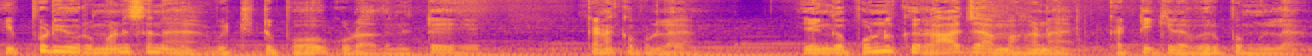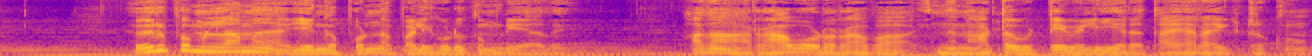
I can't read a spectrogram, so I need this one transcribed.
இப்படி ஒரு மனுஷனை விட்டுட்டு போகக்கூடாதுன்னுட்டு கணக்கு புள்ள எங்க பொண்ணுக்கு ராஜா மகனை கட்டிக்கிற விருப்பம் இல்லை. விருப்பம் இல்லாமல் எங்கள் பொண்ணை பழி கொடுக்க முடியாது. அதான் ராவோட ராவா இந்த நாட்டை விட்டே வெளியேற தயாராகிட்டு இருக்கோம்.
